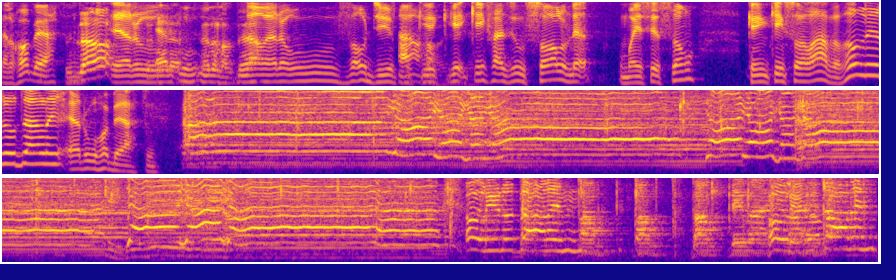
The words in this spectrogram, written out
Era o Roberto. né? não, Era o. Era- o- era o Roberto? não, era o Valdir, Ah, porque Valdir. que- quem fazia o solo, né, uma exceção, quem, quem solava, Oh Little Darling, era o Roberto. Little darling.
